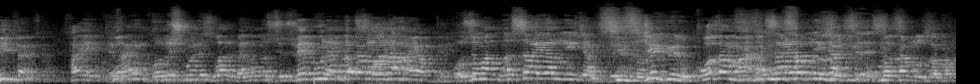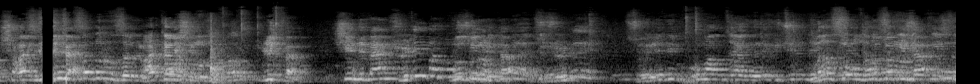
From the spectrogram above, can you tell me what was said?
Lütfen. Hayır. Bu, Efendim konuşmanız var. Ben ona sözüm. Ve buna göre oylama yaptık. O zaman nasıl ayarlayacaksınız? Sizce gülüm. o zaman Nasıl ayarlayacaksınız? Nasıl o zaman? Hayır, lütfen. Gülüm. Arkadaşım lütfen. Şimdi ben Söyleyeyim bak. bu durumda Söyle. Söyledim bu mantığa göre üçünün de... Nasıl olduğunu söyleyeceksiniz.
